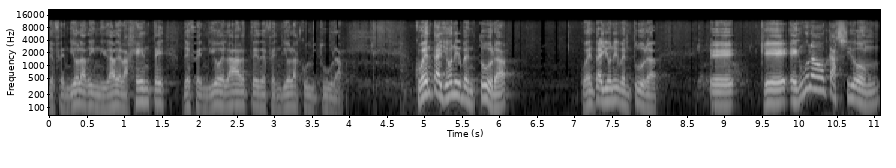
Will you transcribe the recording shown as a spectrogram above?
defendió la dignidad de la gente, defendió el arte, defendió la cultura. Cuenta Johnny Ventura, cuenta Johnny Ventura, eh, que en una ocasión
